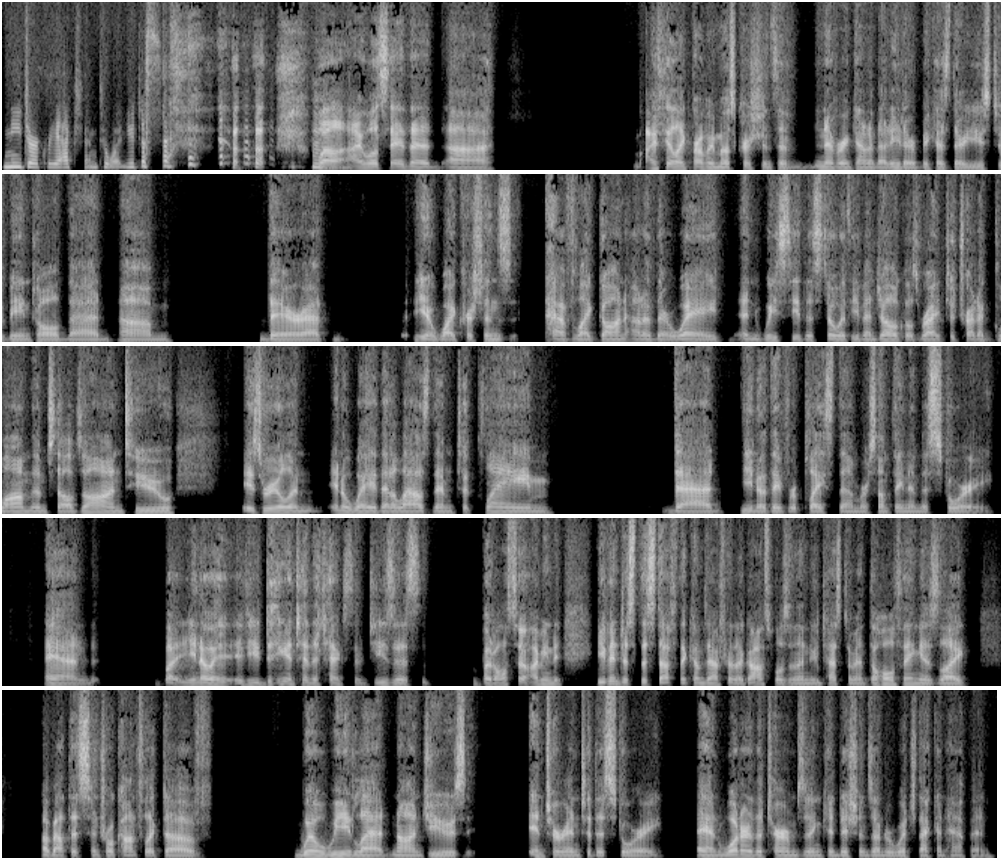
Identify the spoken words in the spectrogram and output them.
knee jerk reaction to what you just said. well, I will say that uh, I feel like probably most Christians have never encountered that either because they're used to being told that um, they're at, you know, white Christians have like gone out of their way. And we see this still with evangelicals, right? To try to glom themselves on to Israel in, in a way that allows them to claim that, you know, they've replaced them or something in this story. And, but, you know, if you dig into the text of Jesus, but also, I mean, even just the stuff that comes after the Gospels in the New Testament, the whole thing is like about this central conflict of will we let non Jews enter into this story? And what are the terms and conditions under which that can happen?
